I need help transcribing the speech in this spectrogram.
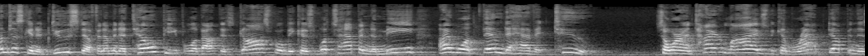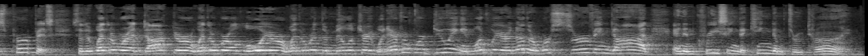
I'm just going to do stuff, and I'm going to tell people about this gospel because what's happened to me, I want them to have it too. So our entire lives become wrapped up in this purpose. So that whether we're a doctor or whether we're a lawyer or whether we're in the military, whatever we're doing in one way or another, we're serving God and increasing the kingdom through time.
